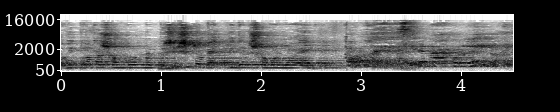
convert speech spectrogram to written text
অভিজ্ঞতা সম্পন্ন বিশিষ্ট ব্যক্তিদের সমন্বয়ে করা যায় এটা না করলেই নয়।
